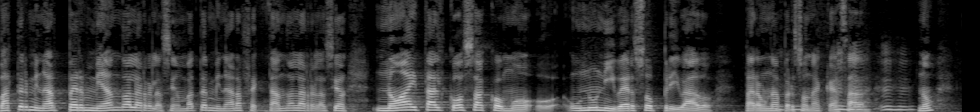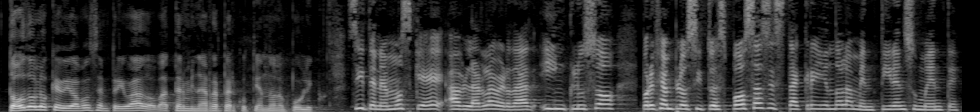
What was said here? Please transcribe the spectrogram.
va a terminar permeando a la relación, va a terminar afectando a la relación. No hay tal cosa como un universo privado para una persona casada, ¿no? Todo lo que vivamos en privado va a terminar repercutiendo en lo público. Sí, tenemos que hablar la verdad. Incluso, por ejemplo, si tu esposa se está creyendo la mentira en su mente,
